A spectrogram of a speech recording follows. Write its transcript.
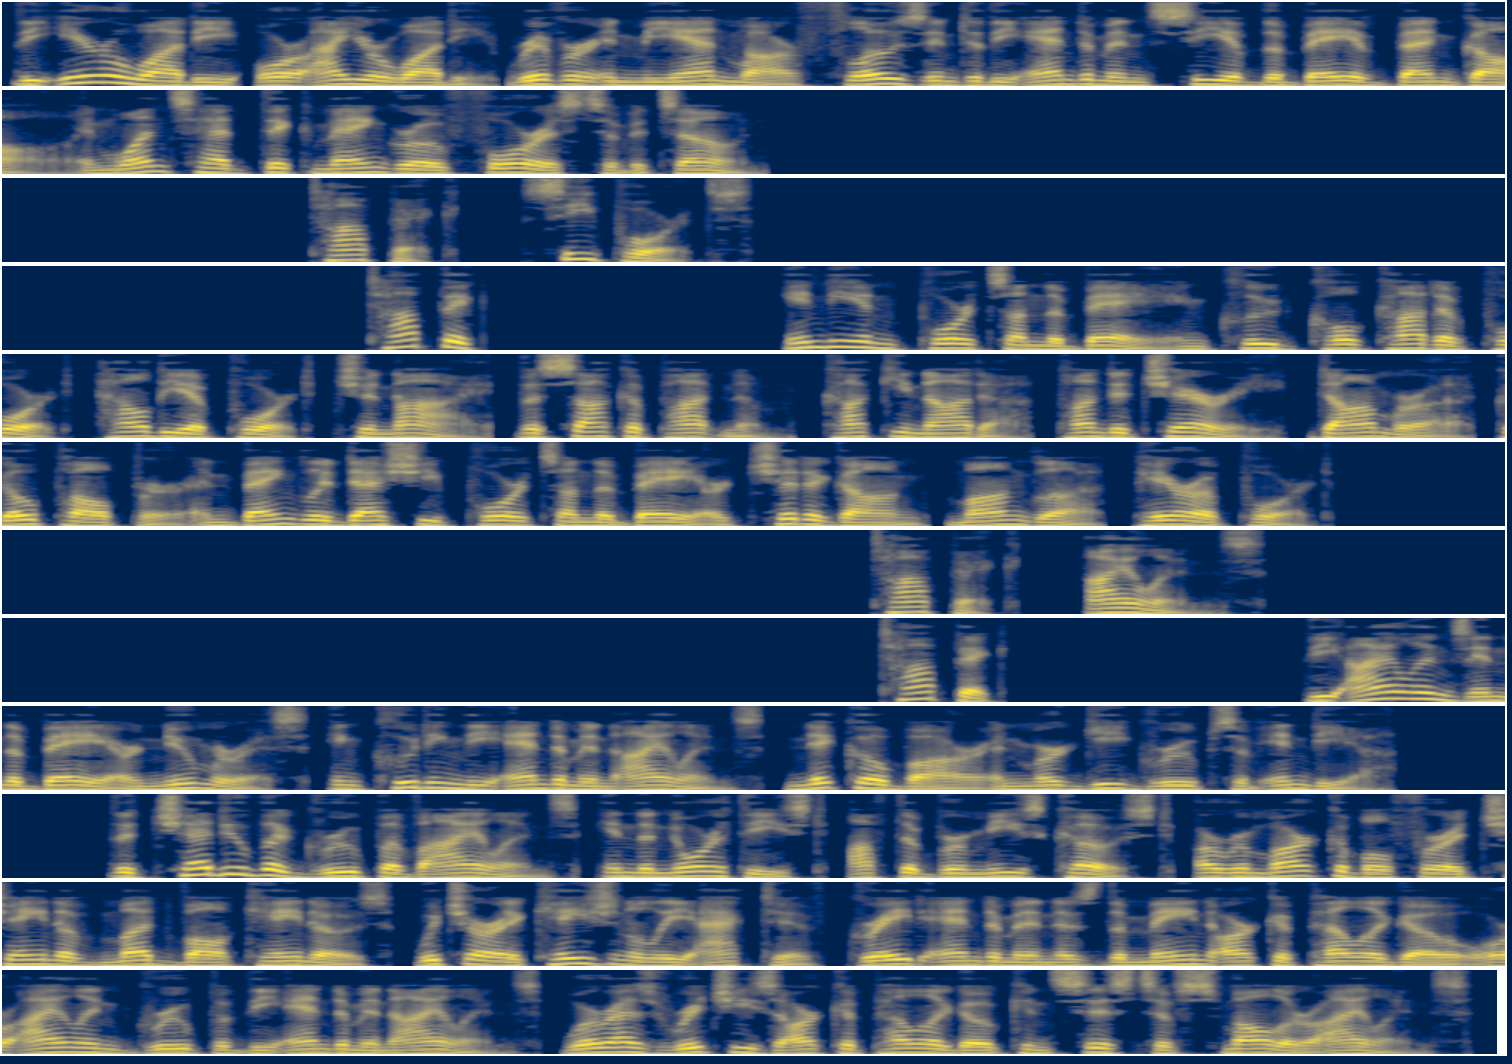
The Irrawaddy or Ayeyarwady river in Myanmar flows into the Andaman Sea of the Bay of Bengal and once had thick mangrove forests of its own. Topic: Seaports. Topic: Indian ports on the bay include Kolkata Port, Haldia Port, Chennai, Visakhapatnam, Kakinada, Pondicherry, Dhamra, Gopalpur and Bangladeshi ports on the bay are Chittagong, Mongla, Payra Port. Topic: Islands. Topic: the islands in the bay are numerous, including the Andaman Islands, Nicobar and Mergui groups of India. The Cheduba group of islands, in the northeast, off the Burmese coast, are remarkable for a chain of mud volcanoes, which are occasionally active. Great Andaman is the main archipelago or island group of the Andaman Islands, whereas Ritchie's archipelago consists of smaller islands.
